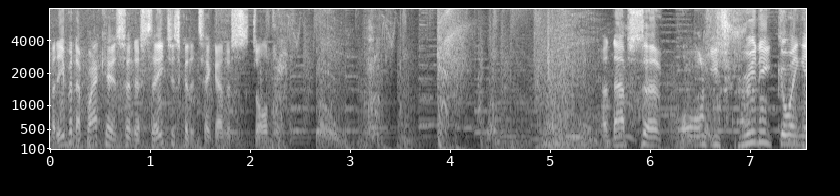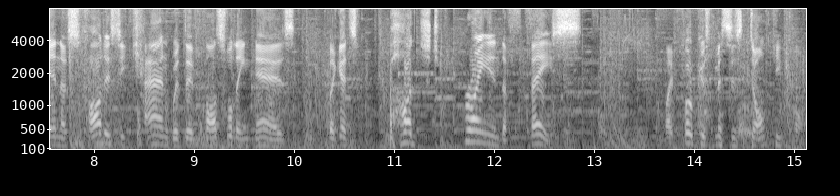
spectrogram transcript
But even a back air center stage is going to take out a stock. And Nabster, uh, oh, he's really going in as hard as he can with the fast falling nairs, but gets punched right in the face by Focus Misses Donkey Kong.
